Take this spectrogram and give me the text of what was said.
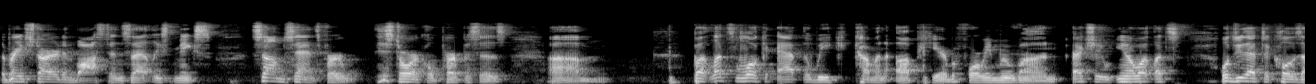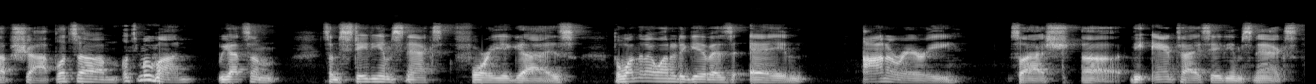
the Braves started in Boston, so that at least makes some sense for historical purposes. Um, but let's look at the week coming up here before we move on. Actually, you know what? Let's we'll do that to close up shop. Let's um let's move on. We got some some stadium snacks for you guys. The one that I wanted to give as a, an honorary slash uh, the anti stadium snacks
